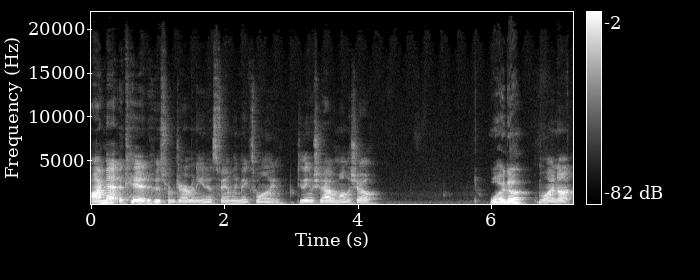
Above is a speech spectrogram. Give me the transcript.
I met a kid who's from Germany and his family makes wine. Do you think we should have him on the show? Why not? Why not?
